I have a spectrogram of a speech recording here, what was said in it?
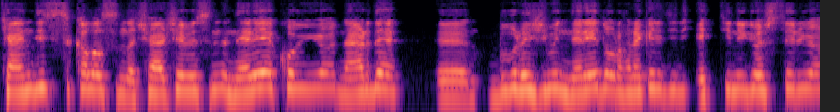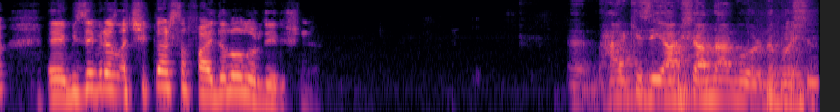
kendi skalasında, çerçevesinde nereye koyuyor, nerede e, bu rejimin nereye doğru hareket ettiğini gösteriyor. E, bize biraz açıklarsa faydalı olur diye düşünüyorum. E, herkese iyi akşamlar bu arada. Başında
